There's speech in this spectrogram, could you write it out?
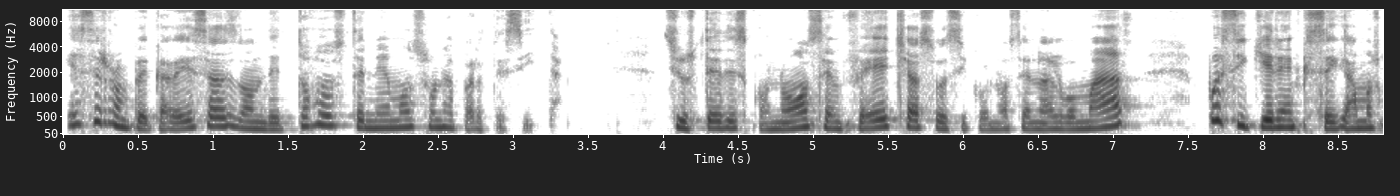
Ese rompecabezas donde todos tenemos una partecita. Si ustedes conocen fechas o si conocen algo más, pues si quieren que sigamos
